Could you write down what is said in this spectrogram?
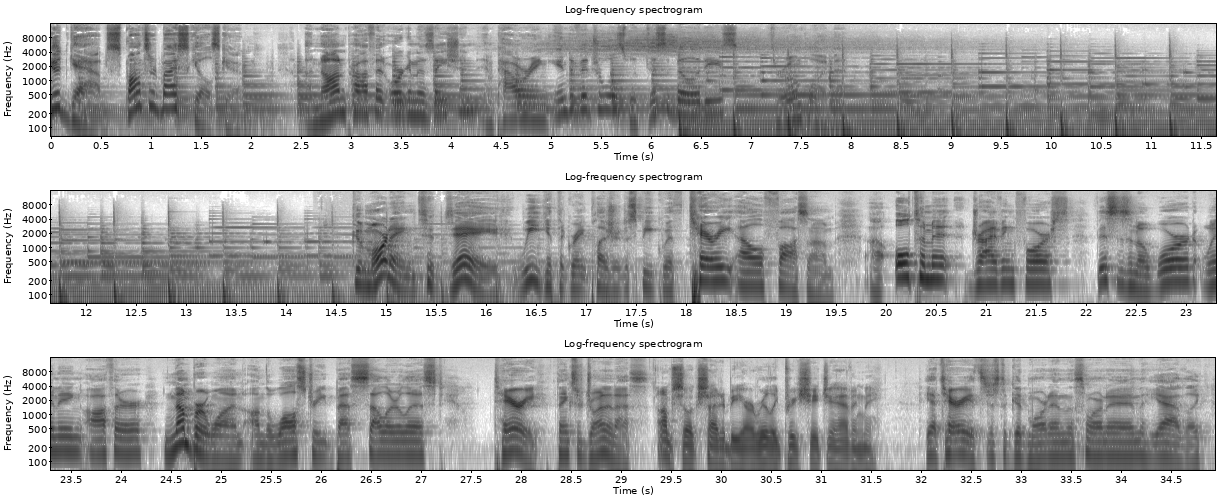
Good Gabs, sponsored by Skils'kin, a nonprofit organization empowering individuals with disabilities through employment. Good morning. Today, we get the great pleasure to speak with Terry L. Fossum, uh, Ultimate Driving Force. This is an award winning author, number one on the Wall Street bestseller list. Terry, thanks for joining us. I'm so excited to be here. I really appreciate you having me. Yeah, Terry, it's just a good morning this morning. Yeah, like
